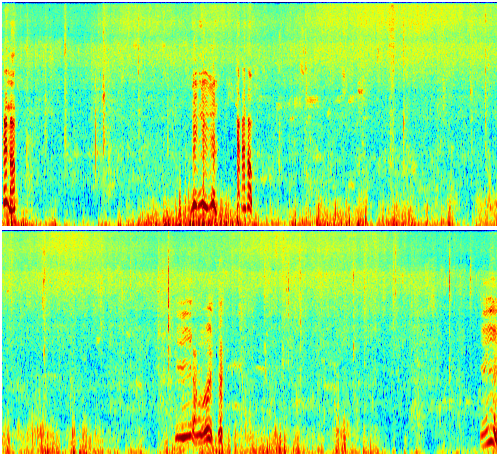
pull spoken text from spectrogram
Thế mà. Nhìn nhìn nhìn. Các bạn học Ừ, ơi Ừ.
